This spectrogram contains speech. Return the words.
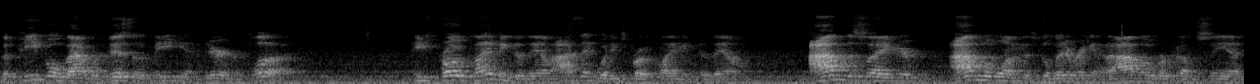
the people that were disobedient during the flood. He's proclaiming to them, I think what he's proclaiming to them, I'm the Savior, I'm the one that's delivering, and I've overcome sin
